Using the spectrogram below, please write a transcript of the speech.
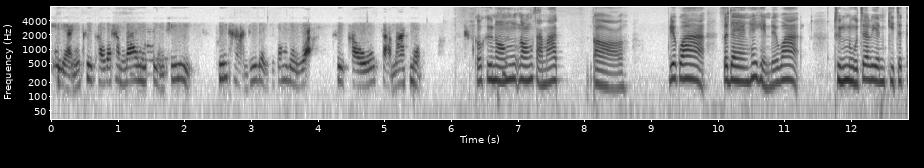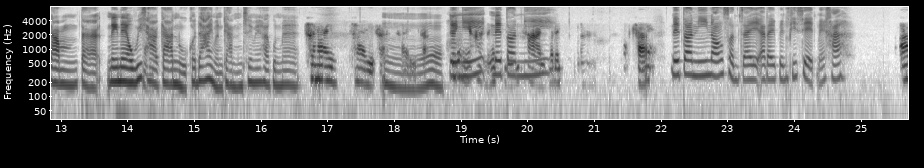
เขียนคือเขาก็ทำได้ในสิ่งที่พื้นฐานที่เด็กจะต้องรู้อะคือเขาสามารถหมด ก็คือน้องน้องสามารถเอ่อเรียกว่าแสดงให้เห็นได้ว่า ถึงหนูจะเรียนกิจกรรม แต่ในแนววิชาการหนูก็ได้เหมือนกันใช่ไหมคะคุณแม่ ใช่ใช่ค่ะโอ้ใช่ค่ะอย่างนี้ในตอนนี้ก็ได้ค่ะในตอนนี้น้องสนใจอะไรเป็นพิเศษไหมคะ อ่า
